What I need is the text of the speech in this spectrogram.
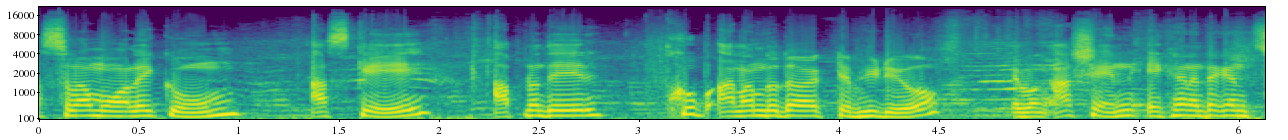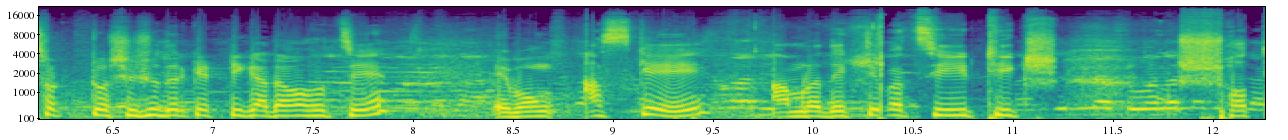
আসসালামু আলাইকুম। আজকে আপনাদের খুব আনন্দদায়ক একটা ভিডিও এবং আসেন, এখানে দেখেন ছোট্ট শিশুদেরকে টিকা দেওয়া হচ্ছে এবং আজকে আমরা দেখতে পাচ্ছি ঠিক শত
